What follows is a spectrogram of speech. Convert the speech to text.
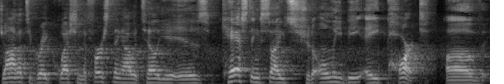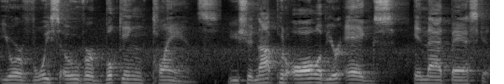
John, that's a great question. The first thing I would tell you is casting sites should only be a part of your voiceover booking plans. You should not put all of your eggs in that basket.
